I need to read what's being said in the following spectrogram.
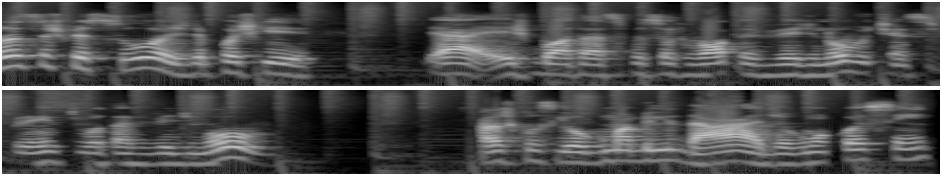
Todas essas pessoas, depois que ah, eles botam essa pessoa que volta a viver de novo, tinha essa experiência de voltar a viver de novo, elas conseguiam alguma habilidade, alguma coisa assim,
